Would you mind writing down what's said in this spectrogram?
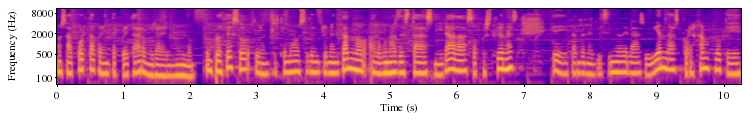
nos aporta para interpretar o mirar el mundo. Un proceso durante el que hemos ido implementando algunas de estas miradas o cuestiones, eh, tanto en el diseño de las viviendas, por ejemplo, que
